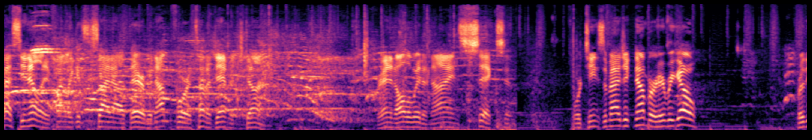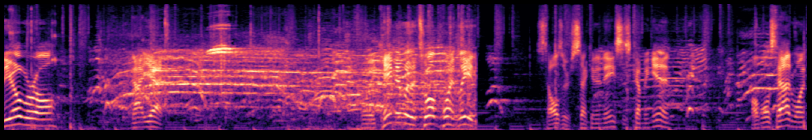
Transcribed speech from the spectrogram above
Bas- Bastianelli finally gets the side out there, but not before a ton of damage done. Ran it all the way to 9-6, and 14's the magic number. Here we go. For the overall, not yet. Well, they came in with a 12-point lead. Stalzer, second and ace, is coming in. Almost had one.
